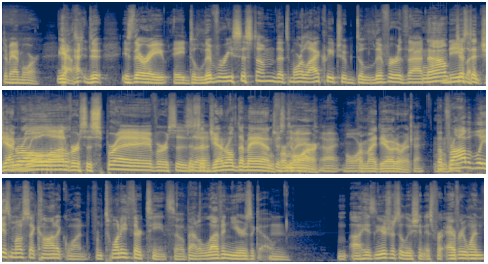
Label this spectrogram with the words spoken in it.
Demand more. Yes. Ha- ha- do- is there a, a delivery system that's more likely to deliver that? No, need? just a Like- like general- roll on versus spray versus Just uh, a general demand just for demand. more All right, more. from my deodorant. Okay. but probably his most iconic one from 2013, so about 11 years ago. Hmm. Uh, his New Year's resolution is for everyone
